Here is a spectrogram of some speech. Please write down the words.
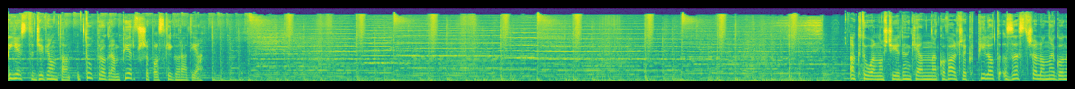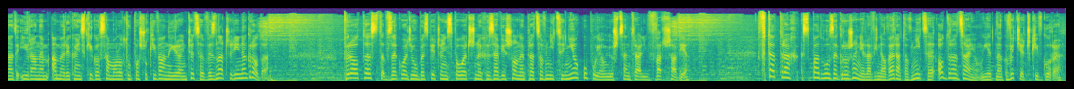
Jest dziewiąta. Tu program pierwszy Polskiego Radia. Aktualności jedynki Anna Kowalczyk. Pilot zestrzelonego nad Iranem amerykańskiego samolotu poszukiwany Irańczycy wyznaczyli nagrodę. Protest w Zakładzie Ubezpieczeń Społecznych zawieszony. Pracownicy nie okupują już centrali w Warszawie. W Tatrach spadło zagrożenie lawinowe. Ratownicy odradzają jednak wycieczki w górę.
